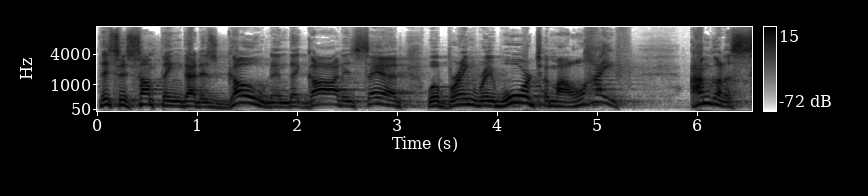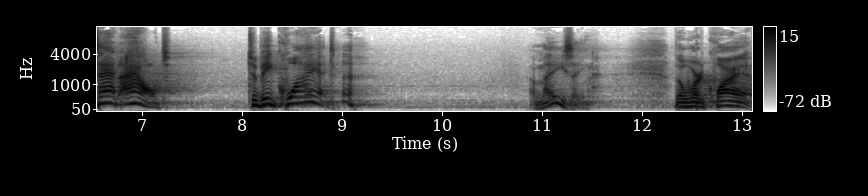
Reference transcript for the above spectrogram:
This is something that is golden that God has said will bring reward to my life. I'm going to set out to be quiet. Amazing. The word quiet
